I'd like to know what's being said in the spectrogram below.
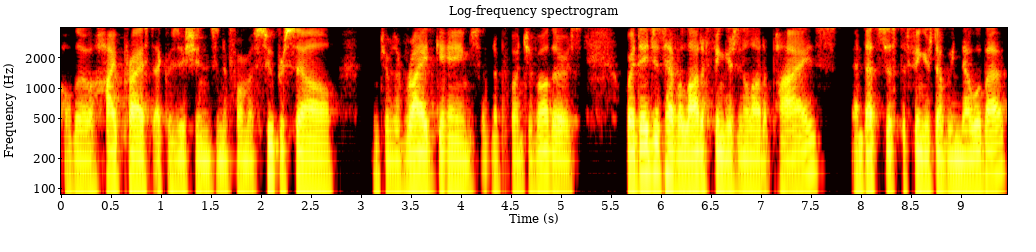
although high priced acquisitions in the form of Supercell, in terms of Riot Games, and a bunch of others, where they just have a lot of fingers in a lot of pies. And that's just the fingers that we know about.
